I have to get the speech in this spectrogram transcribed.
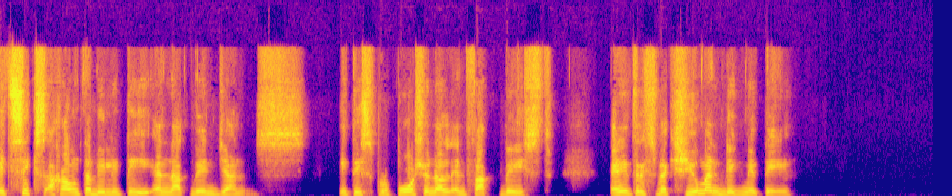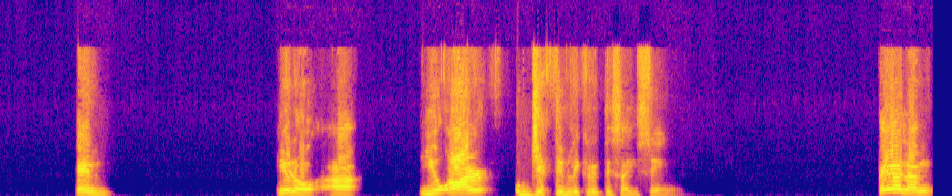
it seeks accountability and not vengeance. It is proportional and fact-based, and it respects human dignity. And, you know, uh, you are objectively criticizing. Kaya lang,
